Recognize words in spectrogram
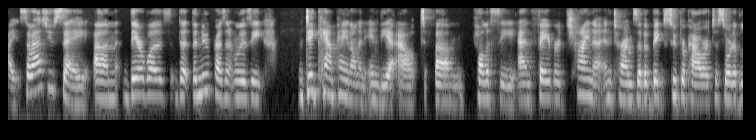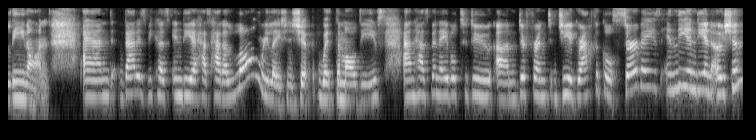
Right. So, as you say, um, there was the, the new President Muizzu did campaign on an India out um, policy and favored China in terms of a big superpower to sort of lean on. And that is because India has had a long relationship with the Maldives and has been able to do um, different geographical surveys in the Indian Ocean,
